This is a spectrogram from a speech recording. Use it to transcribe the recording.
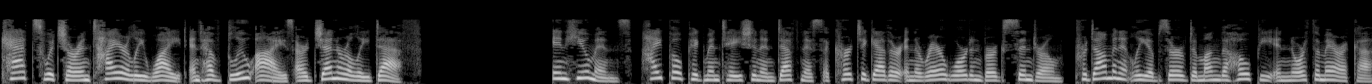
"...cats which are entirely white and have blue eyes are generally deaf." In humans, hypopigmentation and deafness occur together in the rare Waardenburg syndrome, predominantly observed among the Hopi in North America.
